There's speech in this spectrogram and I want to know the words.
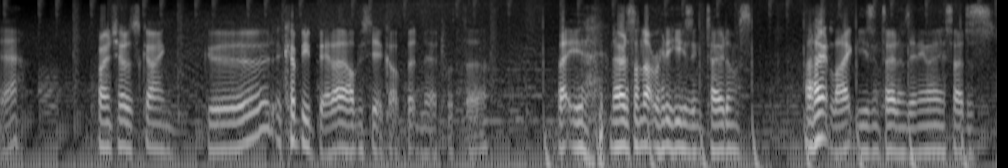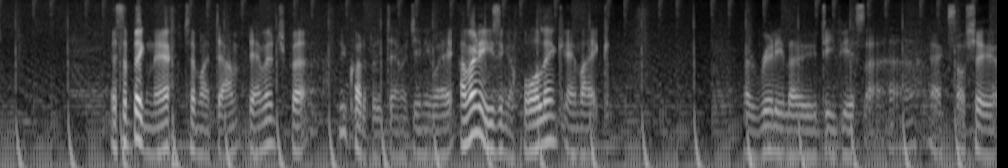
Yeah. Boneshatter's going good. It could be better. Obviously it got a bit nerfed with the... But yeah, notice I'm not really using totems. I don't like using totems anyway, so I just... It's a big nerf to my dam damage, but I do quite a bit of damage anyway. I'm only using a 4 link and like a really low DPS uh, axe. I'll show you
